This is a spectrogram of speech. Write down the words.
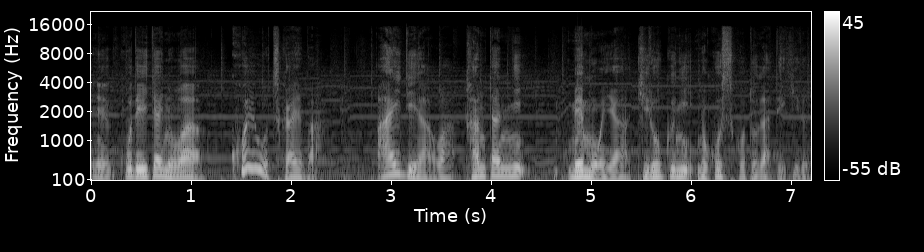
えここで言いたいのは声を使えばアイデアは簡単にメモや記録に残すことができる。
